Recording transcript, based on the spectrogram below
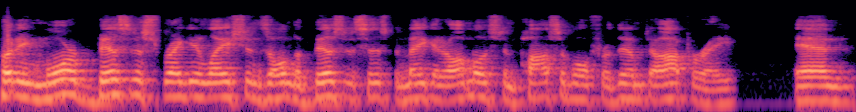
putting more business regulations on the businesses to make it almost impossible for them to operate. And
